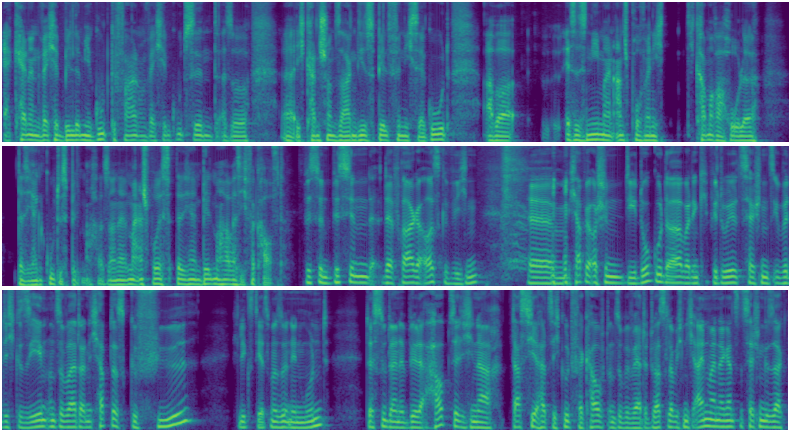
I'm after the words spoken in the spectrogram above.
erkennen, welche Bilder mir gut gefallen und welche gut sind. Also äh, ich kann schon sagen, dieses Bild finde ich sehr gut, aber es ist nie mein Anspruch, wenn ich die Kamera hole, dass ich ein gutes Bild mache, sondern mein Anspruch ist, dass ich ein Bild mache, was sich verkauft. Bist du ein bisschen der Frage ausgewichen? ähm, ich habe ja auch schon die Doku da bei den Keep It Real Sessions über dich gesehen und so weiter. Und ich habe das Gefühl, ich leg's dir jetzt mal so in den Mund, dass du deine Bilder hauptsächlich nach, das hier hat sich gut verkauft und so bewertet. Du hast, glaube ich, nicht einmal in der ganzen Session gesagt,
